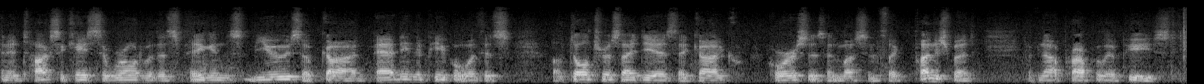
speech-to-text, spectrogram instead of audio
and intoxicates the world with its pagan views of God, maddening the people with its adulterous ideas that God coerces and must inflict punishment if not properly appeased.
